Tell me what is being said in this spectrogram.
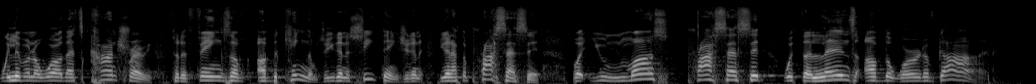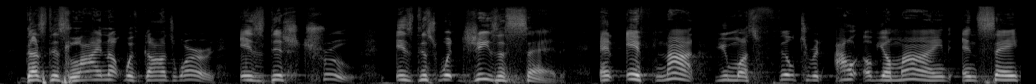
We live in a world that's contrary to the things of, of the kingdom. So you're going to see things. You're going you're going to have to process it. But you must process it with the lens of the Word of God. Does this line up with God's Word? Is this true? Is this what Jesus said? And if not, you must filter it out of your mind and say,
